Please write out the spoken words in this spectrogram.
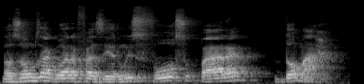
nós vamos agora fazer um esforço para domar,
